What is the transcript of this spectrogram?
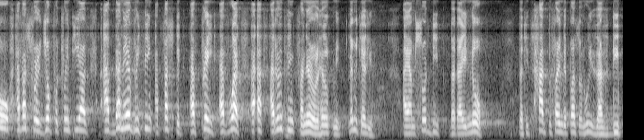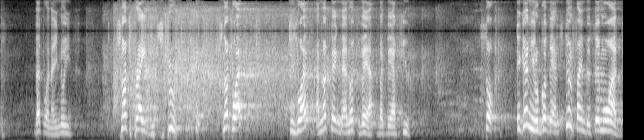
Oh, I've asked for a job for 20 years. I've done everything. I've fasted. I've prayed. I've worked. I, I, I don't think Phaneroo will help me. Let me tell you, I am so deep that I know that it's hard to find a person who is as deep. That one, I know it. It's not pride. It's true. it's not what? It is what? I'm not saying they're not there, but they are few. So, again, you'll go there and still find the same word.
